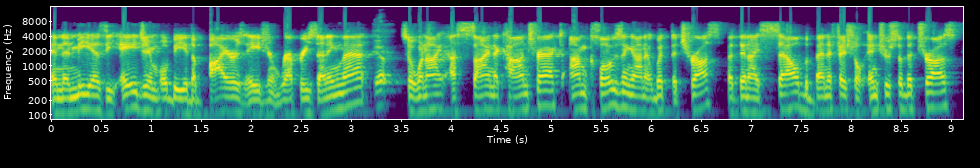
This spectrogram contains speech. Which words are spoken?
and then me as the agent will be the buyer's agent representing that. Yep. So when I assign a contract, I'm closing on it with the trust, but then I sell the beneficial interest of the trust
